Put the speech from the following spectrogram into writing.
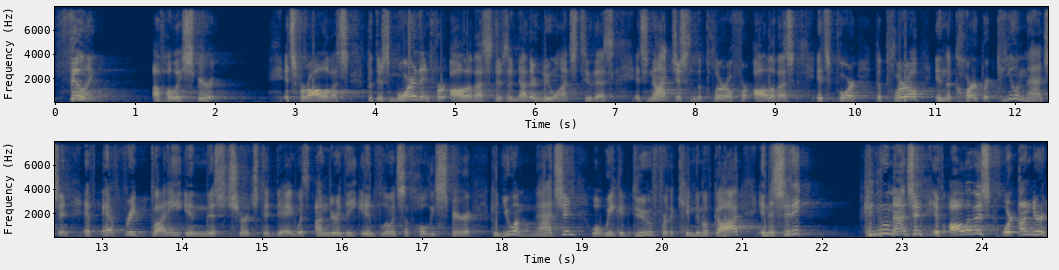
filling of Holy Spirit. It's for all of us, but there's more than for all of us. There's another nuance to this. It's not just in the plural for all of us, it's for the plural in the corporate. Can you imagine if everybody in this church today was under the influence of Holy Spirit? Can you imagine what we could do for the kingdom of God in the city? Can you imagine if all of us were under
